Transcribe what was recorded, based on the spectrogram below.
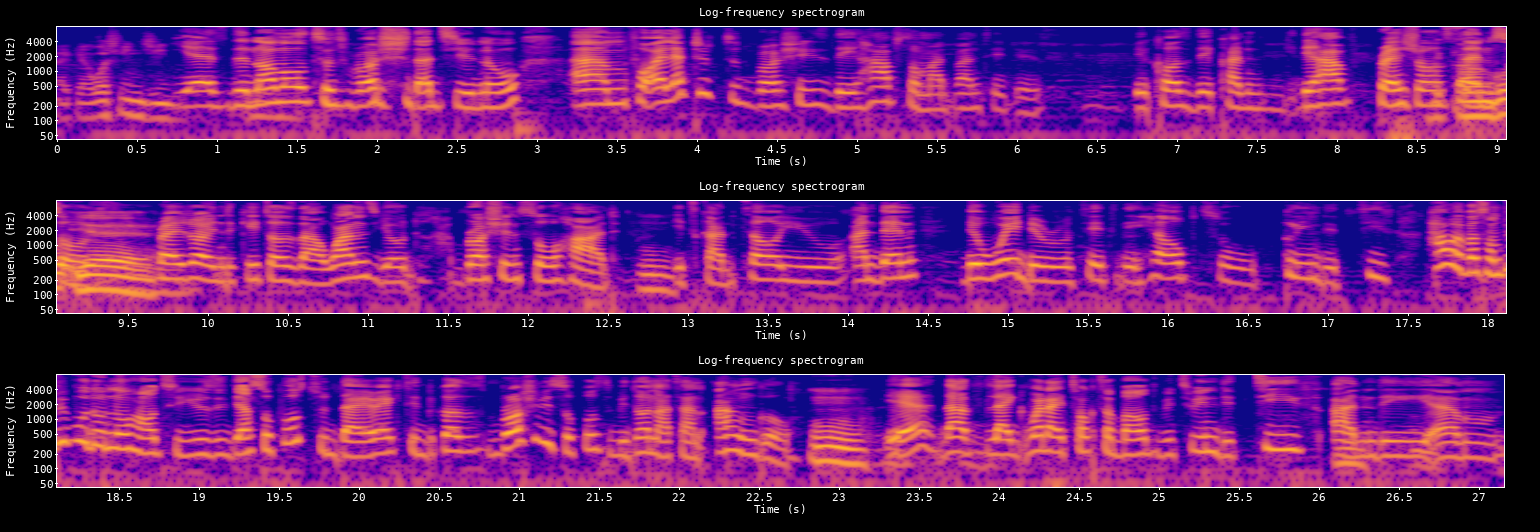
Like a washing gene. yes the normal toothbrush that you know. Um for electric toothbrushes they have some advantages because they can they have pressure can go- sensors, yeah. pressure indicators that once you're brushing so hard, it can tell you. And then the way they rotate, they help to clean the teeth. However, some people don't know how to use it. They're supposed to direct it because brushing is supposed to be done at an angle. Yeah, that's like when I talked about between the teeth and the um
